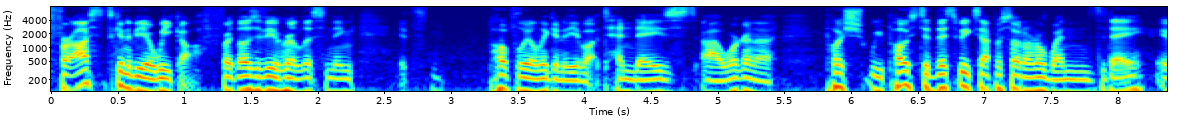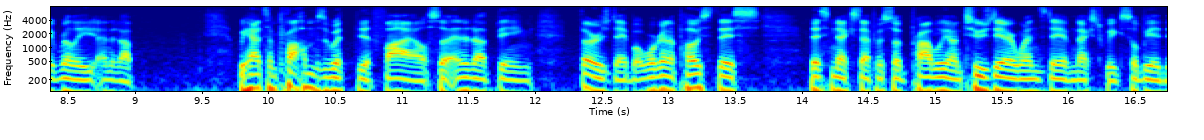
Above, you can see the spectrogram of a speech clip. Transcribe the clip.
for us, it's going to be a week off. For those of you who are listening, it's hopefully only going to be about 10 days. Uh, we're going to push, we posted this week's episode on a Wednesday. It really ended up, we had some problems with the file, so it ended up being Thursday. But we're going to post this this next episode probably on Tuesday or Wednesday of next week. So it'll be a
